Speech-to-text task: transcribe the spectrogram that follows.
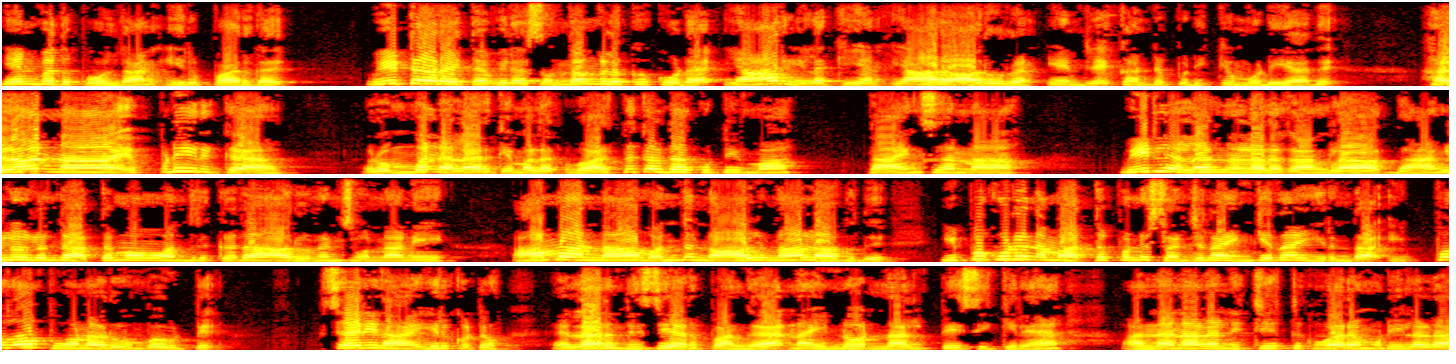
என்பது போல்தான் இருப்பார்கள். வீட்டாரை தவிர சொந்தங்களுக்கு கூட யார் இலக்கியன் யார் ஆரூரன் என்றே கண்டுபிடிக்க முடியாது. ஹலோ அண்ணா எப்படி இருக்க? ரொம்ப நல்லா இருக்கேன் மலர். வாழ்த்துக்கள் தான் குட்டிமா தேங்க்ஸ் அண்ணா. வீட்டில் எல்லாரும் நல்லா இருக்காங்களா? பெங்களூர்ல இருந்து அத்தை மாமா வந்திருக்கதா ஆரூரன் சொன்னானே. ஆமா அண்ணா வந்து நாலு நாள் ஆகுது. இப்ப கூட நம்ம அத்தை பொண்ணு சஞ்சனா இங்கதான் இருந்தா. இப்பதான் போனா ரூம்ப விட்டு. சரிடா இருக்கட்டும். எல்லாரும் பிஸியா இருப்பாங்க. நான் இன்னொரு நாள் பேசிக்கிறேன். அண்ணனால நிச்சயத்துக்கு வர முடியலடா.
